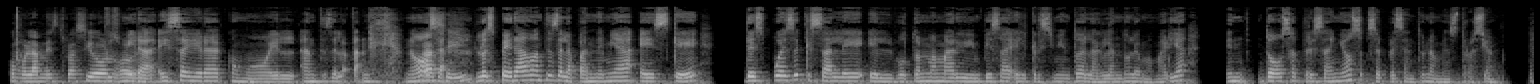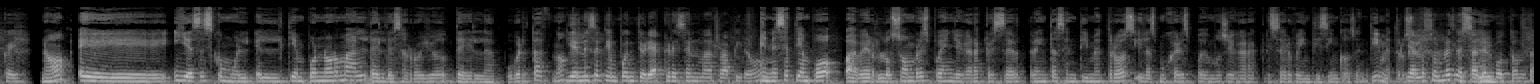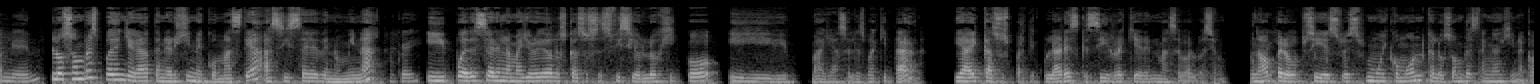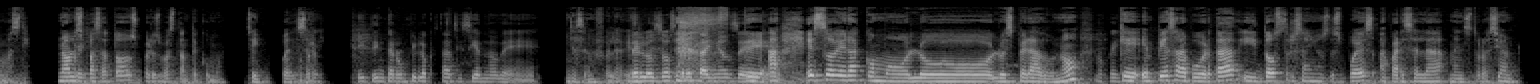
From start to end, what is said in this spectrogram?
como la menstruación. Pues o- mira, ese era como el antes de la pandemia, ¿no? Ah, o sea, ¿sí? lo esperado antes de la pandemia es que después de que sale el botón mamario y empieza el crecimiento de la glándula mamaria, en dos a tres años se presenta una menstruación, Ok. ¿no? Eh, y ese es como el, el tiempo normal del desarrollo de la pubertad, ¿no? Y en ese tiempo, en teoría, crecen más rápido. En ese tiempo, a ver, los hombres pueden llegar a crecer 30 centímetros y las mujeres podemos llegar a crecer 25 centímetros. Y a los hombres les O sea, sale el botón también. Los hombres pueden llegar a tener ginecomastia, así se denomina, Ok. y puede ser en la mayoría de los casos es fisiológico y vaya, se les va a quitar. Y hay casos particulares que sí requieren más evaluación, ¿no? Pero sí, es, es muy común que los hombres tengan ginecomastia. No les pasa a todos, pero es bastante común. Sí, puede ser. Y te interrumpí lo que estabas diciendo de, Ya se me fue la vida. de los dos, tres años de... De- ah, eso era como lo, lo esperado, ¿no? Que empieza la pubertad y dos, tres años después aparece la menstruación.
